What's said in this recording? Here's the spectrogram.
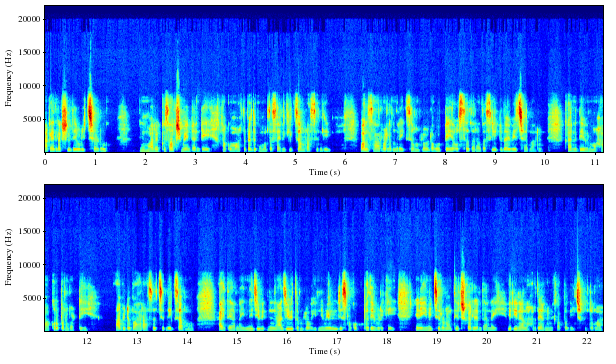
నాకు ఐదు లక్షలు దేవుడు ఇచ్చాడు మరొక సాక్ష్యం ఏంటంటే నా కుమార్తె పెద్ద కుమార్తె సైనిక్ ఎగ్జామ్ రాసింది. వాళ్ళ సార్ వాళ్ళందరూ ఎగ్జామ్‌లో డౌటే వస్తదా రాదా సీట్ దయవేచ్చి అన్నారు. కానీ దేవుని మహాకృపను బట్టి ఆ బిడ్డ రాసి వచ్చింది ఎగ్జాము. అయితే అన్న ఇన్ని జీవి నా జీవితంలో ఇన్ని మేలు చేసిన గొప్ప దేవుడికి నేను ఏమిచ్చి రుణం తీర్చుకోలేను దాన్ని విరిగిన హృదయాన్ని మీకు అప్పగించుకుంటున్నా.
